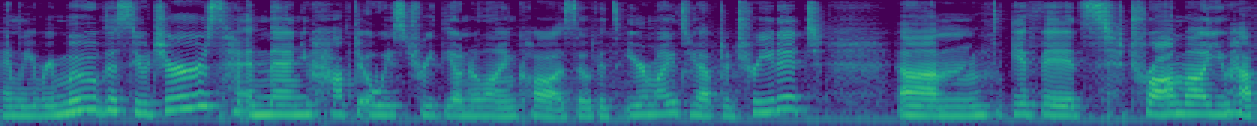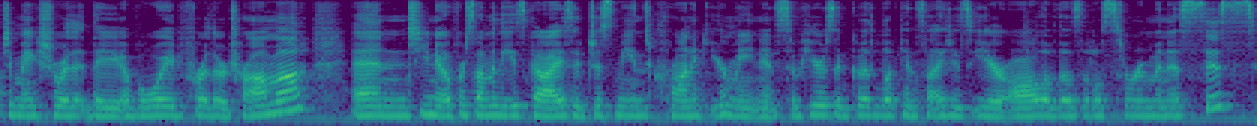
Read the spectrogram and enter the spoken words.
and we remove the sutures, and then you have to always treat the underlying cause. So if it's ear mites, you have to treat it. Um, if it's trauma, you have to make sure that they avoid further trauma. And, you know, for some of these guys, it just means chronic ear maintenance. So here's a good look inside his ear. All of those little ceruminous cysts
